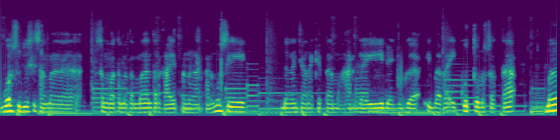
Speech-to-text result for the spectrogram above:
gue setuju sih sama semua teman-teman terkait mendengarkan musik dengan cara kita menghargai dan juga ibaratnya ikut terus serta me,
